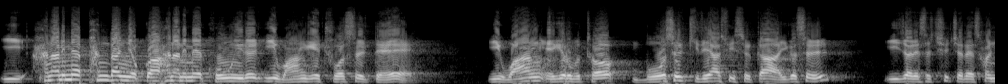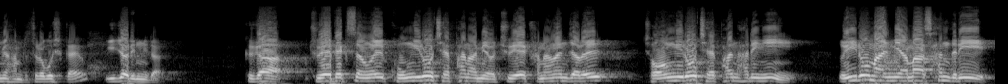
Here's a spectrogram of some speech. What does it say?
이 하나님의 판단력과 하나님의 공의를 이 왕에게 주었을 때 이 왕에게로부터 무엇을 기대할 수 있을까? 이것을 2절에서 7절에 설명합니다. 들어보실까요? 2절입니다. 그가 주의 백성을 공의로 재판하며 주의 가난한 자를 정의로 재판하리니 의로 말미암아 산들이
